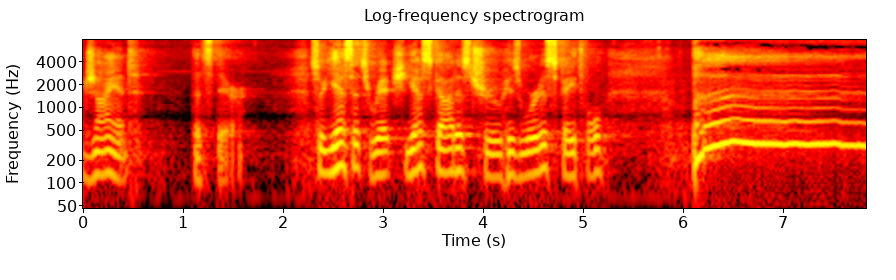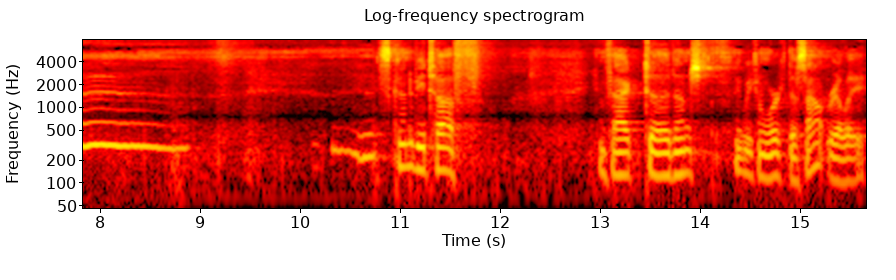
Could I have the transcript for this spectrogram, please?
giant that's there. So, yes, it's rich. Yes, God is true. His word is faithful. But it's going to be tough. In fact, uh, don't think we can work this out really.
